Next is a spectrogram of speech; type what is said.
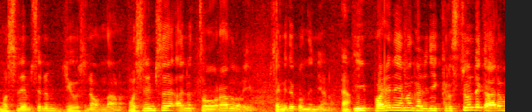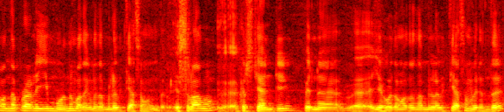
മുസ്ലിംസിനും ജ്യൂസിനും ഒന്നാണ്. മുസ്ലിംസ് അതിന് തോറ എന്ന് പറയും. സംഗീതമൊക്കെ ഒന്ന് തന്നെയാണ്. ഈ പഴയ നിയമം കഴിഞ്ഞ് ക്രിസ്തുവിന്റെ കാലം വന്നപ്പോഴാണ് ഈ മൂന്ന് മതങ്ങളും തമ്മിൽ വ്യത്യാസം വന്നത്. ഇസ്ലാമും ക്രിസ്ത്യാനിറ്റിയും പിന്നെ യഹൂദ മതവും തമ്മിലുള്ള വ്യത്യാസം വരുന്നത്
